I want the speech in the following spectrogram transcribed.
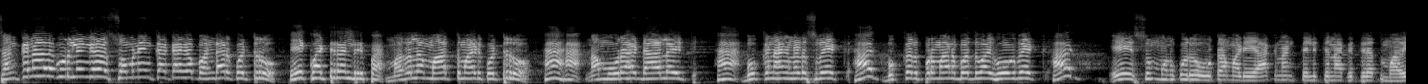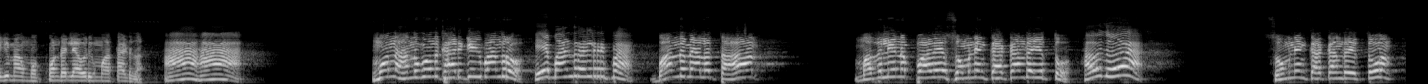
ಸಂಕನಾಳ ಗುರ್ಲಿಂಗ ಸೋಮನಿಂಗ್ ಕಾಕಾಗ ಭಂಡಾರ ಕೊಟ್ರು. ಏ ಕೊಟ್ಟಿರಲ್ರಿಪ್ಪ ಮೊದಲ ಮಾತು ಮಾಡಿ ಕೊಟ್ಟರು ಹಾ ಹಾ. ನಮ್ಮ ಊರಾಗ ಡಾಲ್ ಐತಿ. ಹಾ. ಬುಕ್ನಾಗ ನಡೆಸ್ಬೇಕು. ಹೌದ್. ಬುಕ್ಕದ ಪ್ರಮಾಣಬದ್ಧವಾಗಿ ಹೋಗ್ಬೇಕು. ಹೌದ್. ಏ ಸುಮ್ ಮುನ್ಕೋರಿ ಊಟ ಮಾಡಿ. ಯಾಕೆ ನಂಗೆ ತಲೆ ತಿನ್ನಾಕತ್ತೀರ ಅಂತ ಮಲಗಿ ಮ್ಯಾಗ ಮುಕ್ಕೊಂಡಲ್ಲಿ ಅವ್ರಿಗೆ ಮಾತಾಡಿದ. ಹಾ ಹಾ. ಮುಂದೆ ಹನಗುಂದ ಖಾಡ್ಕಿಗೆ ಬಂದ್ರು. ಏ ಬಂದ್ರಲ್ರಿಪ್ಪ. ಬಂದ ಮೇಲತ್ತ ಮೊದಲಿನ ಪಾಳೆ ಸೋಮನಿಂಗ್ ಕಾಕಂದ ಇತ್ತು. ಹೌದು. ಸೋಮನಿಂಗ್ ಕಾಕಂದ ಇತ್ತು.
